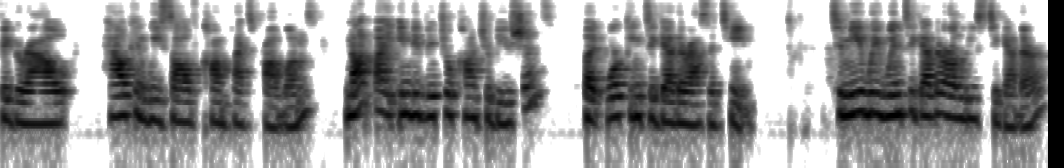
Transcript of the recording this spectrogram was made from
figure out how can we solve complex problems not by individual contributions but working together as a team. To me we win together or lose together.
